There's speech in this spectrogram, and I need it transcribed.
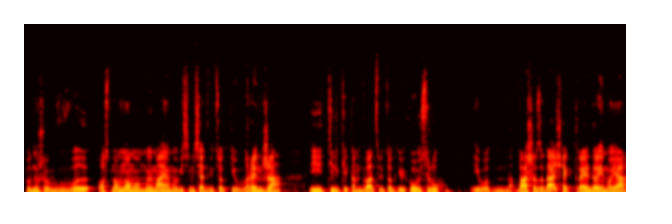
Тому що в основному ми маємо 80% ренджа і тільки там 20% якогось руху. І от ваша задача як трейдера і моя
